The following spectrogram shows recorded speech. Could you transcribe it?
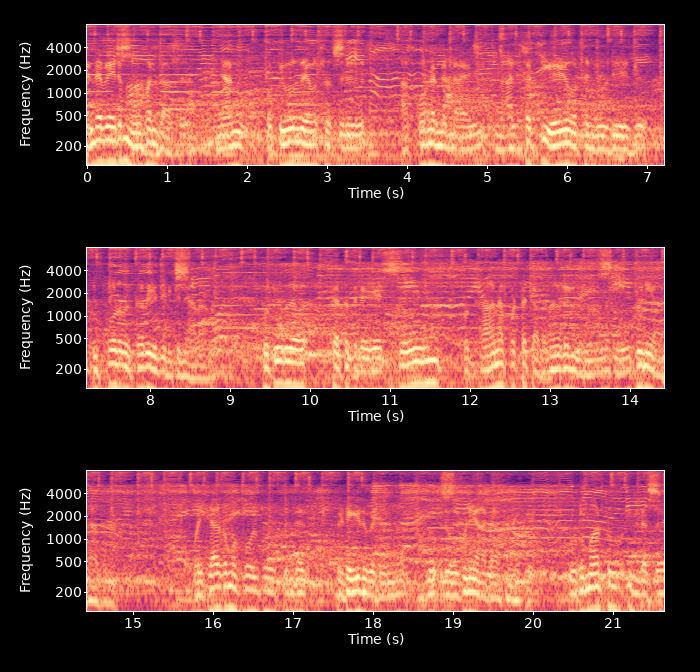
എന്റെ പേര് മോഹൻദാസ്. ഞാൻ കൊട്ടിയൂർ ദേവസ്വത്തിൽ അക്കൗണ്ടന്റായി നാൽപ്പത്തി ഏഴ് വർഷം ജോലി ചെയ്ത് ഇപ്പോൾ റിട്ടയർ ചെയ്തിരിക്കുന്ന ആളാണ്. കൊട്ടിയൂർ ക്ഷേത്രത്തിലെ ഏറ്റവും പ്രധാനപ്പെട്ട ചടങ്ങുകളിൽ നിന്നാണ് രോഹിണി ആരാധന. വൈശാഖ മഹോത്സവത്തിന്റെ ഇടയിൽ വരുന്ന രോഹിണി ആരാധനയ്ക്ക് കുറുമാത്തൂർ ഇല്ലത്തെ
